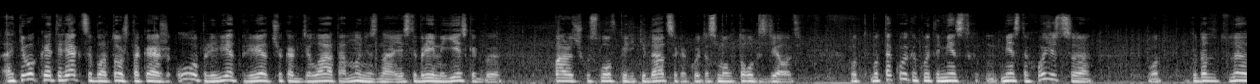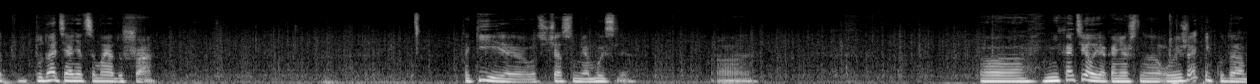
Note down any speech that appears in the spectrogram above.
от него какая-то реакция была тоже такая же, о, привет, привет, что, как дела, там, ну, не знаю, если время есть, как бы парочку слов перекидаться, какой-то small talk сделать. Вот, вот такое какое-то место, место хочется, вот куда-то туда, туда тянется моя душа. Такие вот сейчас у меня мысли. А, Э, не хотел я, конечно, уезжать никуда.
